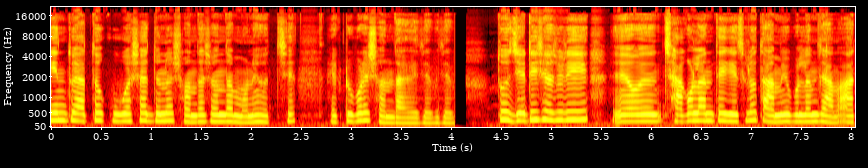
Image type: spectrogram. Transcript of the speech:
কিন্তু এত কুয়াশার জন্য সন্ধ্যা সন্ধ্যা মনে হচ্ছে, একটু পরে সন্ধ্যা হয়ে যাবে যাবে। তো জেঠি শাশুড়ি ছাগল আনতে গেছিল, তো আমি বললাম যে আমার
